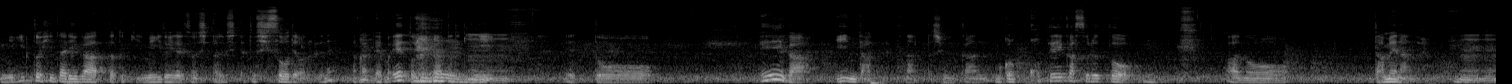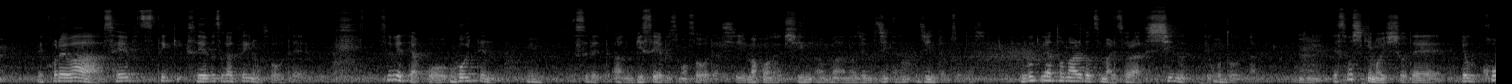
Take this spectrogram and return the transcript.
右と左があった時右と左そのしあえっと思想ではなくてねなんかうん。やっぱ A と B があった時うんに、えっと A がいいんだってなった瞬間これ固定化するとあのダメなのよ。うんうん。でこれは生物的生物学的にもそうで全てはこう動いてんのよ。全てあの微生物もそうだし、まあ、このしん、まあ、あの人人人体もそうだし動きが止まるとつまりそれは死ぬってことになる、うん。で組織も一緒でよく硬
